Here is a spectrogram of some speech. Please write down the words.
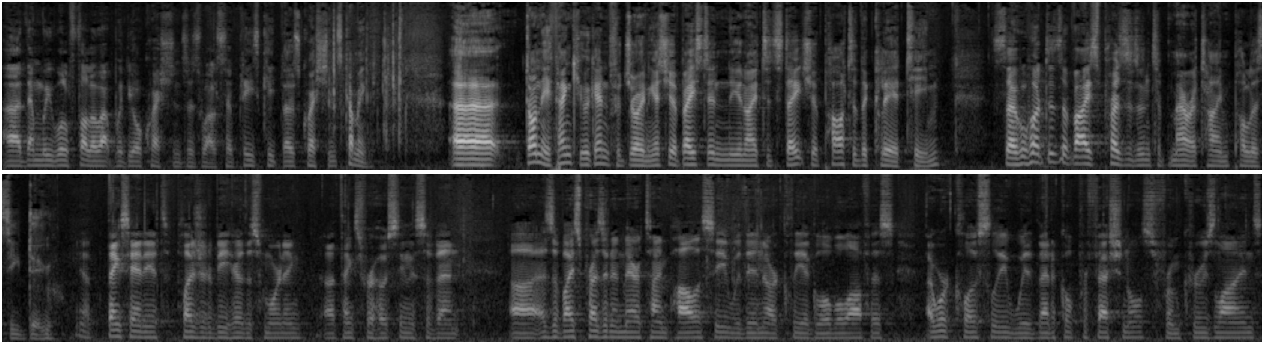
uh, then we will follow up with your questions as well. So please keep those questions coming. Uh, Donnie, thank you again for joining us. You're based in the United States. You're part of the CLIA team. So, what does a Vice President of Maritime Policy do? Yeah, thanks, Andy. It's a pleasure to be here this morning. Uh, thanks for hosting this event. Uh, as a Vice President of Maritime Policy within our CLIA Global Office, I work closely with medical professionals from cruise lines,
